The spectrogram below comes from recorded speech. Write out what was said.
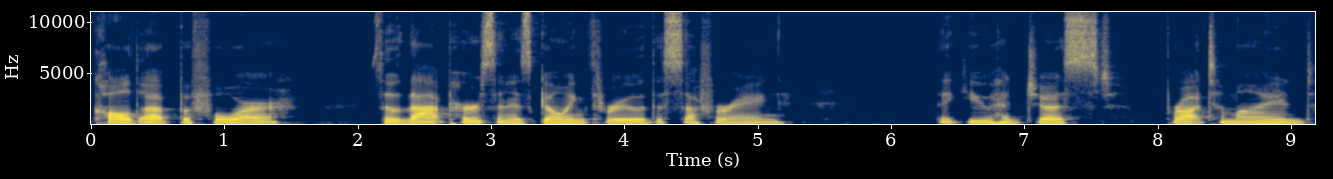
called up before. So that person is going through the suffering that you had just brought to mind.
